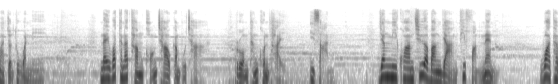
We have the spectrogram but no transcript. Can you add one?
มาจนทุกวันนี้ ในวัฒนธรรมของชาวกัมพูชา รวมทั้งคนไทย อีสาน ยังมีความเชื่อบางอย่างที่ฝังแน่น ว่าถ้า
